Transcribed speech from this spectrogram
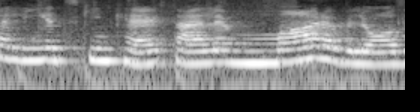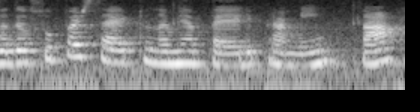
Essa linha de skincare, tá? Ela é maravilhosa, deu super certo na minha pele, pra mim, tá?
